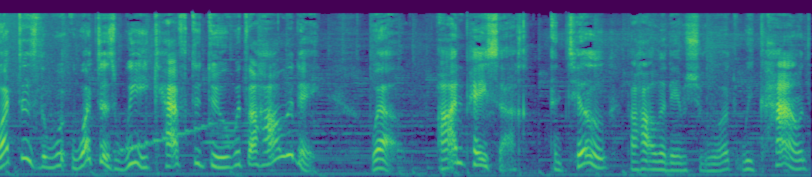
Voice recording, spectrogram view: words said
what does the what does week have to do with the holiday? Well, on Pesach until the holiday of Shavuot, we count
